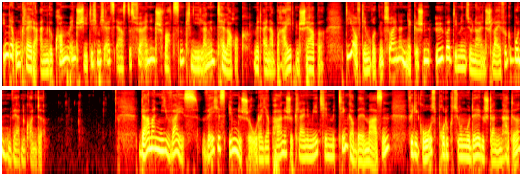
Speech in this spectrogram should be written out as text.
In der Umkleide angekommen, entschied ich mich als erstes für einen schwarzen, knielangen Tellerrock mit einer breiten Schärpe, die auf dem Rücken zu einer neckischen, überdimensionalen Schleife gebunden werden konnte. Da man nie weiß, welches indische oder japanische kleine Mädchen mit Tinkerbell-Maßen für die Großproduktion Modell gestanden hatte,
